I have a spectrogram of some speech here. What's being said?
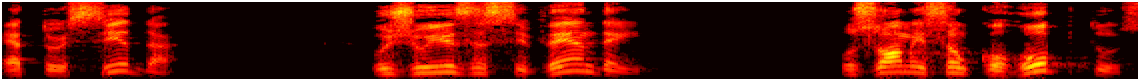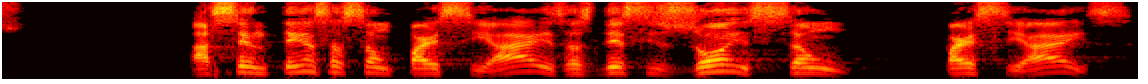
é torcida, os juízes se vendem, os homens são corruptos, as sentenças são parciais, as decisões são parciais,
